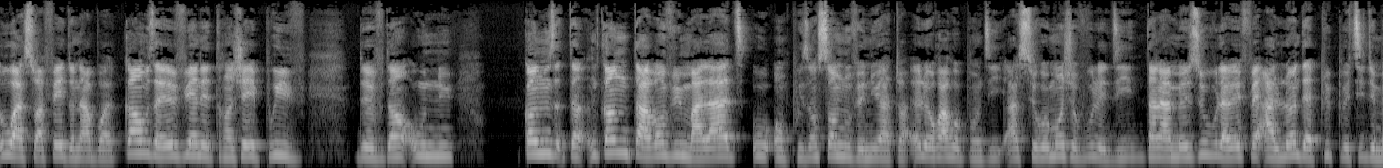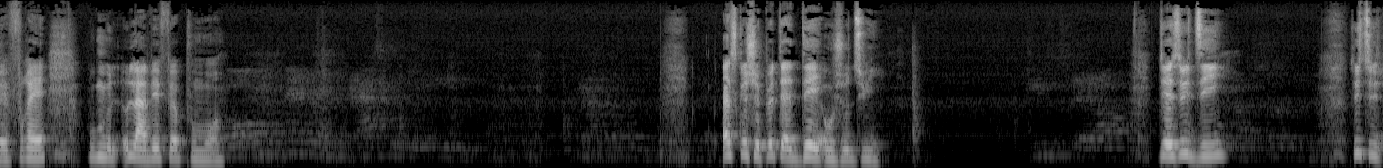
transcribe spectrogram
ou assoiffé donné à boire Quand vous avez vu un étranger prive de dents ou nu? Quand nous, quand nous t'avons vu malade ou en prison, sommes-nous venus à toi Et le roi répondit, assurément, je vous le dis, dans la mesure où vous l'avez fait à l'un des plus petits de mes frères, vous l'avez fait pour moi. Est-ce que je peux t'aider aujourd'hui? Jésus dit, si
